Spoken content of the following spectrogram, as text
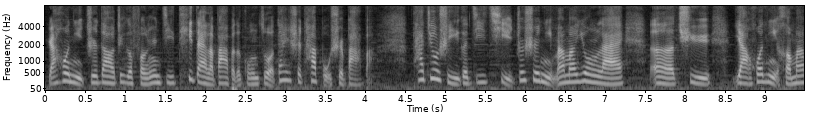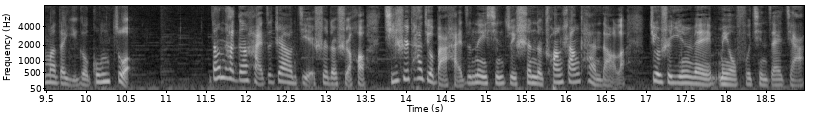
然后你知道这个缝纫机替代了爸爸的工作，但是它不是爸爸。它就是一个机器，这是你妈妈用来呃去养活你和妈妈的一个工作。当他跟孩子这样解释的时候，其实他就把孩子内心最深的创伤看到了，就是因为没有父亲在家，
